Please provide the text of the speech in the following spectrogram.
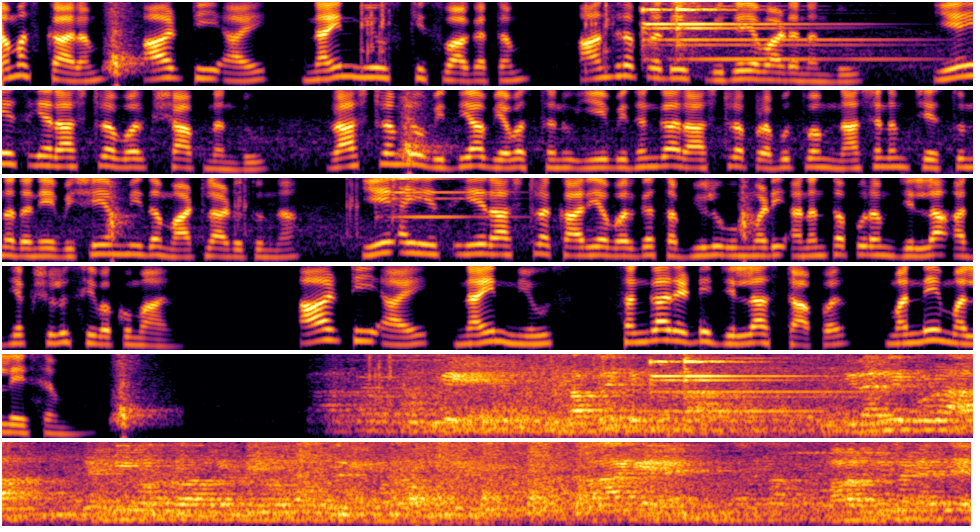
నమస్కారం. ఆర్టీఐ నైన్ న్యూస్కి స్వాగతం. ఆంధ్రప్రదేశ్ విజయవాడ నందు ఏఎస్ఏ రాష్ట్ర వర్క్ షాప్ నందు రాష్ట్రంలో విద్యా వ్యవస్థను ఏ విధంగా రాష్ట్ర ప్రభుత్వం నాశనం చేస్తున్నదనే విషయం మీద మాట్లాడుతున్న ఏఐఎస్ఏ రాష్ట్ర కార్యవర్గ సభ్యులు ఉమ్మడి అనంతపురం జిల్లా అధ్యక్షులు Shivakumar. RTI nine news Sangareddy జిల్లా స్టాపర్ మన్నే మల్లేశం. ఇవన్నీ కూడా అలాగే మనం చూసినట్టయితే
